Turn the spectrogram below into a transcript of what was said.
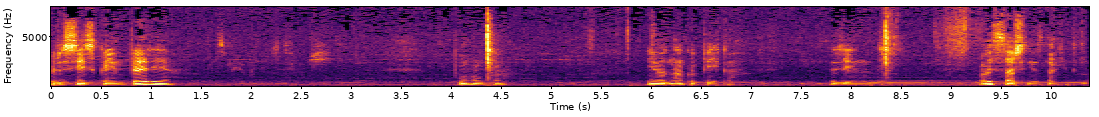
Російська імперія. Пуговка. І одна копійка. Зігнута. Ось Сашині знахідки.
